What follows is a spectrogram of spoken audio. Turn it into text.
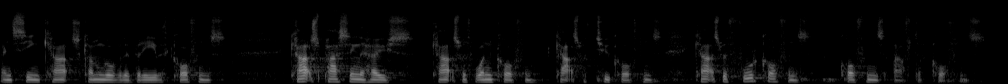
and seeing carts coming over the brae with coffins. Carts passing the house, carts with one coffin, carts with two coffins, carts with four coffins, coffins after coffins.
